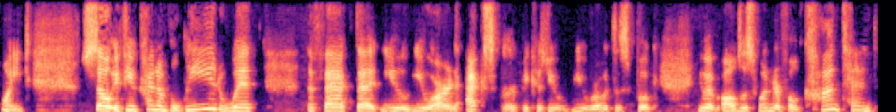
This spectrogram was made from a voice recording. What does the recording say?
point. So if you kind of lead with the fact that you you are an expert because you you wrote this book you have all this wonderful content.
